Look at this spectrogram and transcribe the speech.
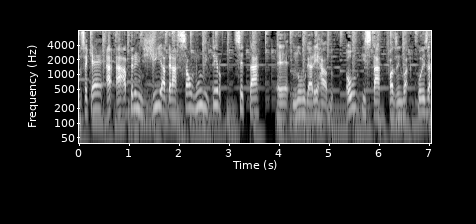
você quer a, a abraçar o mundo inteiro, você está é, no lugar errado. Ou está fazendo a coisa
